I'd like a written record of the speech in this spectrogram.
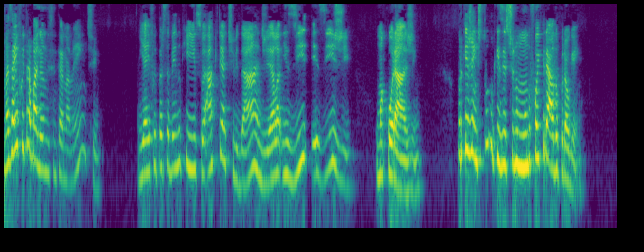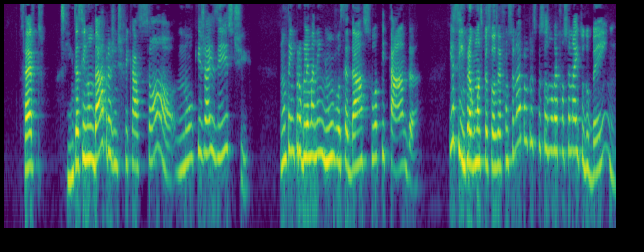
Mas aí eu fui trabalhando isso internamente e aí fui percebendo que isso, a criatividade, ela exige uma coragem. Porque, gente, tudo que existe no mundo foi criado por alguém. Certo? Sim. Então, assim, não dá pra gente ficar só no que já existe. Não tem problema nenhum você dar a sua pitada. E assim, para algumas pessoas vai funcionar, para outras pessoas não vai funcionar e tudo bem.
